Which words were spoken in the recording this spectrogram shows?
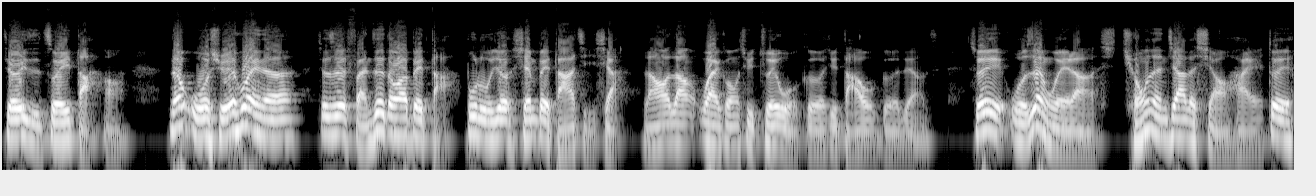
就一直追打啊。那我学会呢，就是反正都要被打，不如就先被打几下，然后让外公去追我哥，去打我哥这样子。所以我认为啦，穷人家的小孩对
